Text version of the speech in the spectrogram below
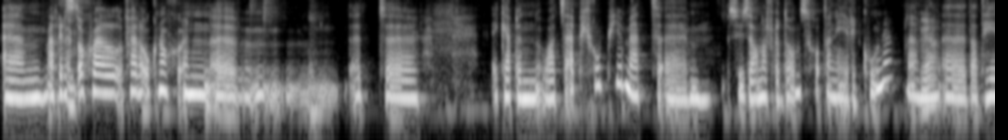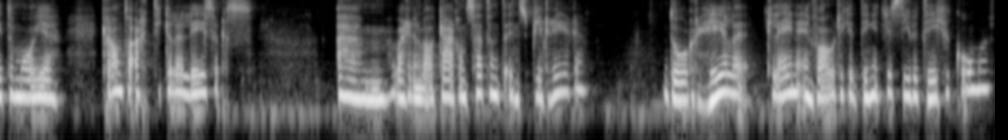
Ehm, maar er is toch wel ook nog een. ehm, het, ik heb een WhatsApp-groepje met ehm, Suzanne Verdonschot en Erik Koenen. En, Ja. eh, dat heet de mooie krantenartikelen lezers. ehm, waarin we elkaar ontzettend inspireren door hele kleine, eenvoudige dingetjes die we tegenkomen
